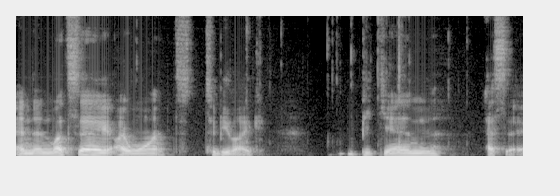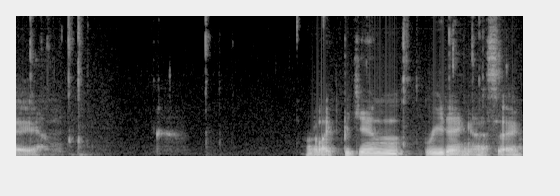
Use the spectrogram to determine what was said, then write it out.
and then let's say I want to be like begin essay, or like begin reading essay.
